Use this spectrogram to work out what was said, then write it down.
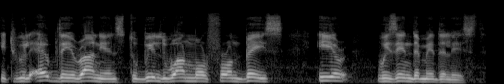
it will help the Iranians to build one more front base here within the Middle East.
